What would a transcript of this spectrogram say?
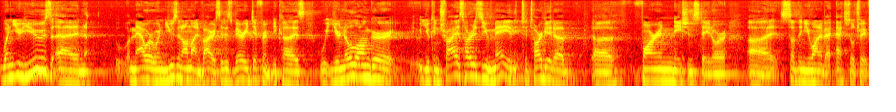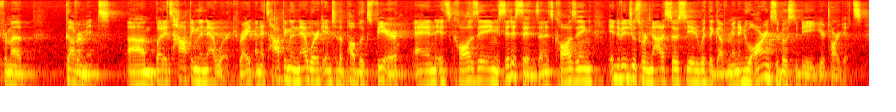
when you use an malware, when you use an online virus, it is very different because you're no longer, you can try as hard as you may to target a, a foreign nation state or uh, something you want to exfiltrate from a government. Um, but it's hopping the network, right? And it's hopping the network into the public sphere, and it's causing citizens and it's causing individuals who are not associated with the government and who aren't supposed to be your targets.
